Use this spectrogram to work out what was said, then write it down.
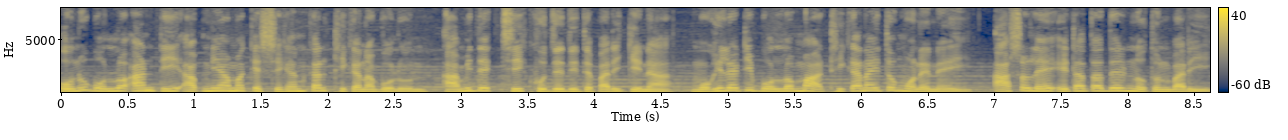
অনু বলল, আন্টি, আপনি আমাকে সেখানকার ঠিকানা বলুন। আমি দেখছি খুঁজে দিতে পারি কিনা। মহিলাটি বলল, মা, ঠিকানাই তো মনে নেই। আসলে এটা তাদের নতুন বাড়ি।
